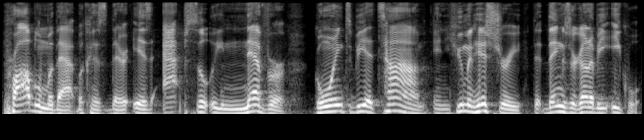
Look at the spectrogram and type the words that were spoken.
problem with that because there is absolutely never going to be a time in human history that things are going to be equal.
